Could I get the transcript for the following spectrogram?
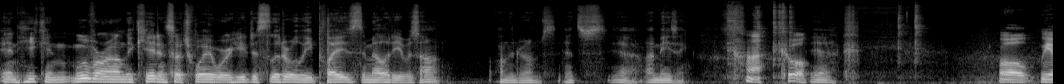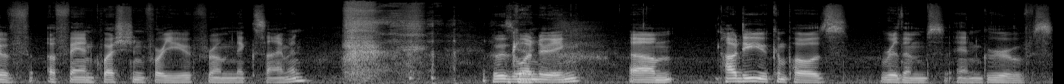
And he can move around the kid in such a way where he just literally plays the melody of a song on the drums. It's, yeah, amazing. Huh, cool. Yeah. Well, we have a fan question for you from Nick Simon, who's okay. wondering um, how do you compose rhythms and grooves?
